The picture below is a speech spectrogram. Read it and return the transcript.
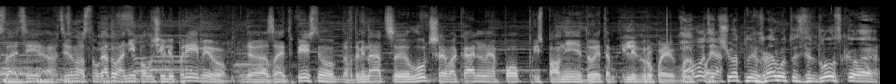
Кстати, в 90-м году они получили премию э, за эту песню в номинации «Лучшее вокальное поп-исполнение дуэтом или группой». И Володя, почетную грамоту Свердловского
